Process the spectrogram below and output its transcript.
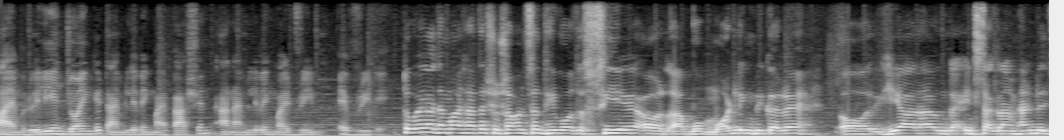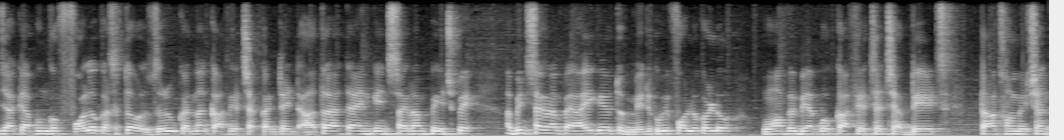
I am really enjoying it I am living my passion and I am living my dream every day तो भाई, आज हमारे साथ है सुशांत संत ही वॉज़ सी ए और अब वो मॉडलिंग भी कर रहे हैं। और ये आ रहा है उनका इंस्टाग्राम हैंडल जाके आप उनको फॉलो कर सकते हो और ज़रूर करना, काफ़ी अच्छा कंटेंट आता रहता है इनके इंस्टाग्राम पेज पे। अब इंस्टाग्राम पे आ ही गए तो मेरे को भी फॉलो कर लो। वहाँ पे भी आपको काफ़ी अच्छे अच्छे अपडेट्स ट्रांसफॉर्मेशन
